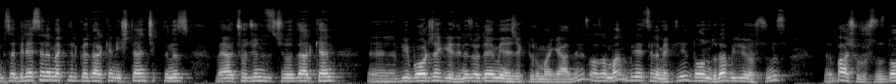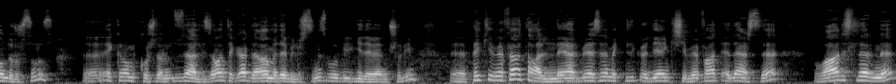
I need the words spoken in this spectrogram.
Mesela bireysel emeklilik öderken işten çıktınız veya çocuğunuz için öderken e, bir borca girdiniz, ödeyemeyecek duruma geldiniz. O zaman bireysel emekliliği dondurabiliyorsunuz. E, Başvurursunuz, dondurursunuz. E, Ekonomik koşullarınız düzeldiği zaman tekrar devam edebilirsiniz. Bu bilgiyi de vermiş olayım. Peki vefat halinde eğer bireysel emeklilik ödeyen kişi vefat ederse varislerine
